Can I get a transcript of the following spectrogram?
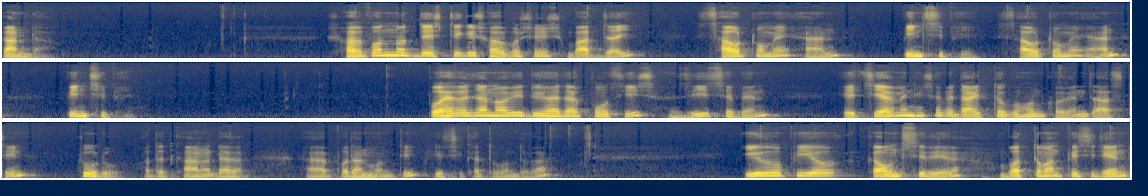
কান্ডা। সর্বপন্ন দেশটিকে সর্বশেষ বাদ যায় Sao Tome and Principe. Sao Tome and Principe পহেলা জানুয়ারি দুই হাজার পঁচিশ জি সেভেন এর চেয়ারম্যান হিসেবে দায়িত্ব গ্রহণ করেন জাস্টিন টুডো অর্থাৎ কানাডার প্রধানমন্ত্রী, প্রিয় শিক্ষার্থী বন্ধুরা। ইউরোপীয় কাউন্সিলের বর্তমান president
